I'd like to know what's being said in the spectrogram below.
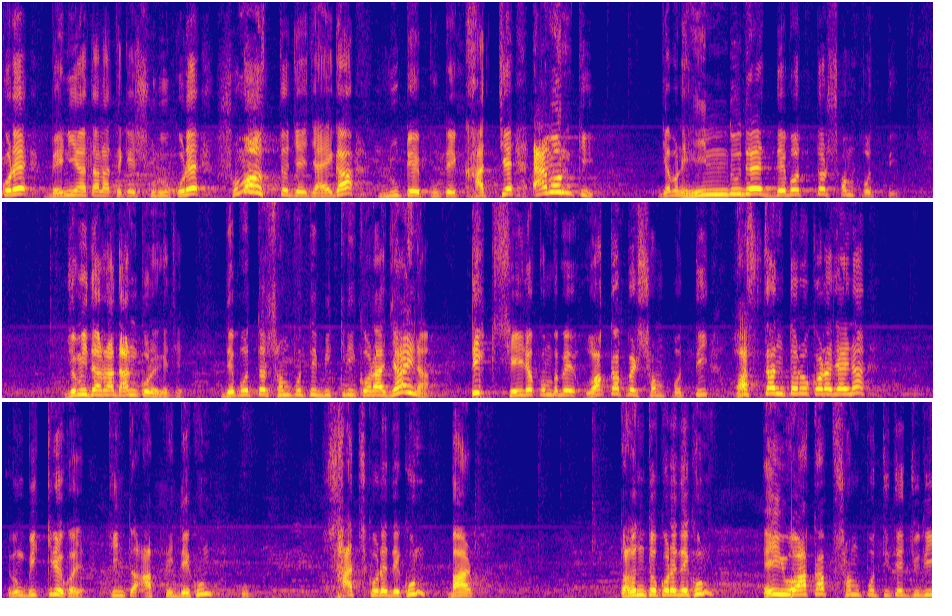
করে, বেনিয়াতলা থেকে শুরু করে সমস্ত যে জায়গা লুটে পুটে খাচ্ছে, এমনকি যেমন হিন্দুদের দেবত্বর সম্পত্তি, জমিদাররা দান করে গেছে দেবত্বর সম্পত্তি বিক্রি করা যায় না, ঠিক সেই রকমভাবে ওয়াকাপের সম্পত্তি হস্তান্তরও করা যায় না এবং বিক্রিও করা। কিন্তু আপনি দেখুন, সার্চ করে দেখুন বা তদন্ত করে দেখুন, এই ওয়াকাপ সম্পত্তিতে যদি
